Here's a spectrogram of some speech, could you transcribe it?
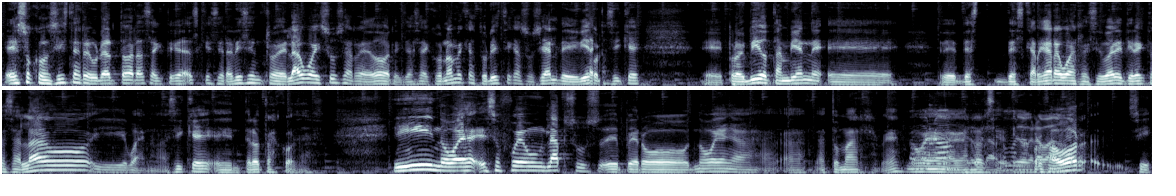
Eso consiste en regular todas las actividades que se realicen dentro del agua y sus alrededores, ya sea económicas, turísticas, sociales, de vivienda. Así que eh, prohibido también eh, eh, des- descargar aguas residuales directas al lago y bueno, así que entre otras cosas. Y no vaya, eso fue un lapsus, eh, pero no vayan a, a- a tomar, ¿eh? no ¿Cómo vayan no? a agarrarse. Por favor, sí.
